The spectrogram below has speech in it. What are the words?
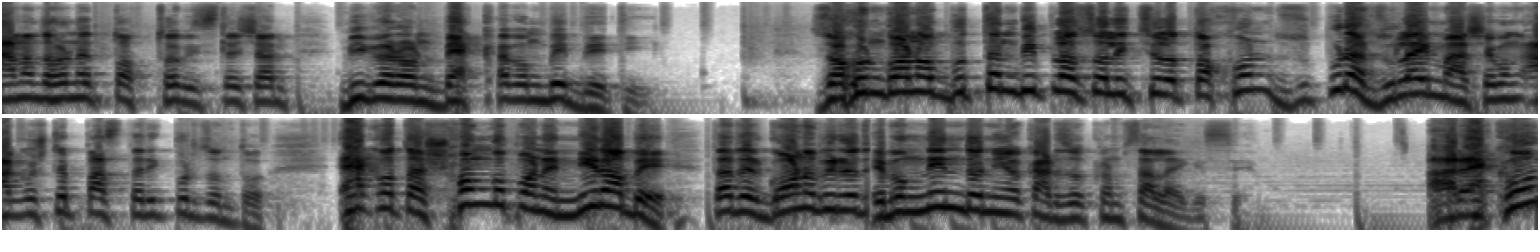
নানা ধরনের তথ্য বিশ্লেষণ, বিবরণ, ব্যাখ্যা এবং বিবৃতি। যখন গণ অভ্যুত্থান বিপ্লব চলিচ্ছিল, তখন পুরা জুলাই মাস এবং আগস্টের পাঁচ তারিখ পর্যন্ত একতা সঙ্গোপনে নীরবে তাদের গণবিরোধ এবং নিন্দনীয় কার্যক্রম চালায় গেছে। আর এখন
